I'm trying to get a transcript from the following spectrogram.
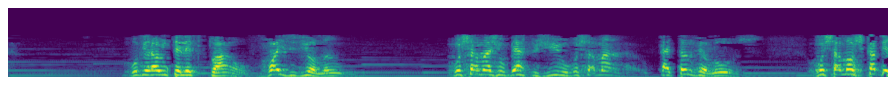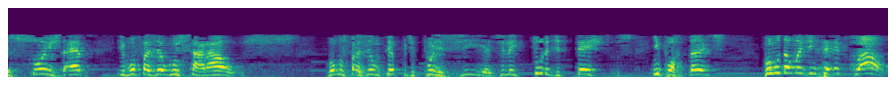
Vou virar um intelectual, voz e violão. Vou chamar Gilberto Gil, vou chamar Caetano Veloso. Vou chamar os cabeções da época e vou fazer alguns saraus. Vamos fazer um tempo de poesia, de leitura de textos importantes. Vamos dar uma de intelectual.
